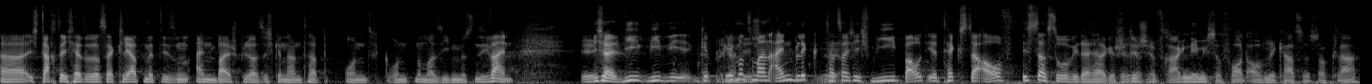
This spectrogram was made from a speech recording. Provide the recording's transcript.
Äh, ich dachte, ich hätte das erklärt mit diesem einen Beispiel, was ich genannt habe. Und Grund Nummer sieben müssen Sie weinen. Michael, wie, wie, wie, gib, gib uns mal einen Einblick tatsächlich, wie baut ihr Texte auf? Ist das so, wie der Herr geschildert Kritische Fragen nehme ich sofort auf mit Carsten, ist doch klar,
